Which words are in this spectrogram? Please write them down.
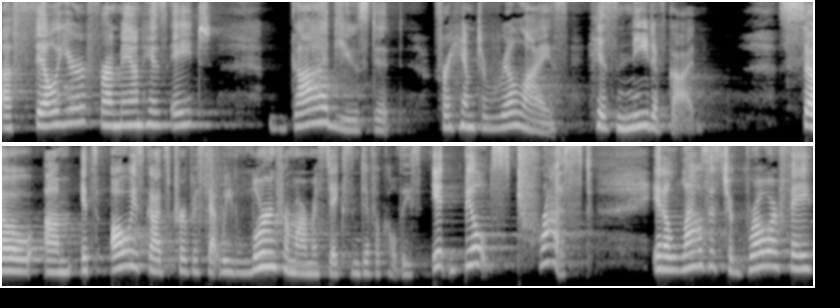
a failure for a man his age, God used it for him to realize his need of God. So um, it's always God's purpose that we learn from our mistakes and difficulties. It builds trust. It allows us to grow our faith.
